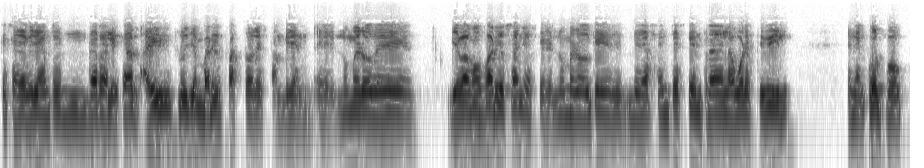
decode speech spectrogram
que se deberían de realizar. Ahí influyen varios factores también. El número de, llevamos varios años que el número de, de agentes que entra en la Guardia Civil, en el cuerpo,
